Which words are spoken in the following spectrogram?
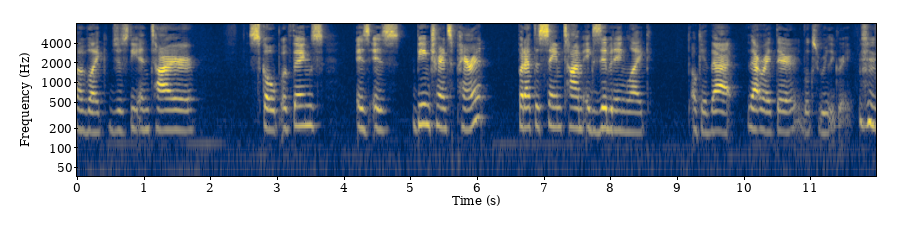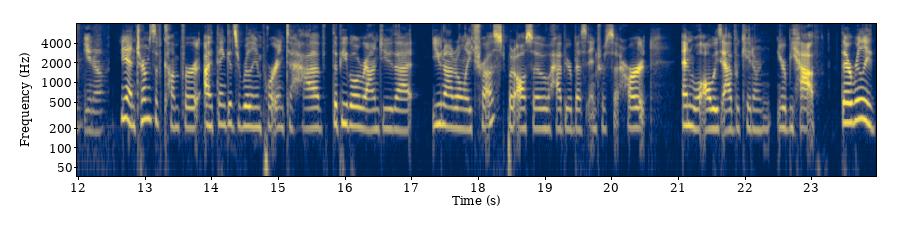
Of like just the entire scope of things is is being transparent, but at the same time exhibiting like, okay, that that right there looks really great, you know? Yeah, in terms of comfort, I think it's really important to have the people around you that you not only trust, but also have your best interests at heart and will always advocate on your behalf. They're really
